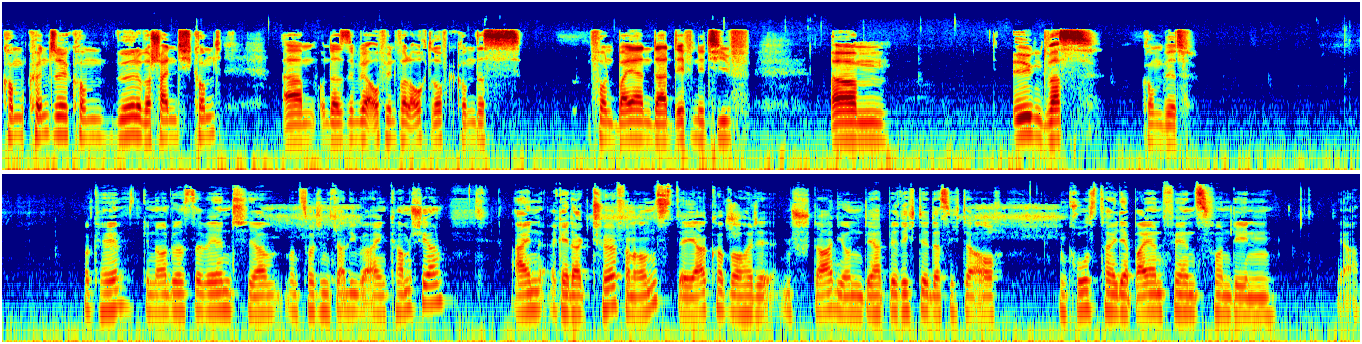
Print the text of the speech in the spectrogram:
kommen könnte, kommen würde, wahrscheinlich kommt. Ähm, und da sind wir auf jeden Fall auch drauf gekommen, dass von Bayern da definitiv ähm, irgendwas kommen wird. Okay, genau, du hast erwähnt, ja, man sollte nicht alle über einen Kamm scheren. Ein Redakteur von uns, der Jakob, war heute im Stadion, der hat berichtet, dass sich da auch ein Großteil der Bayern-Fans von den, ja,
